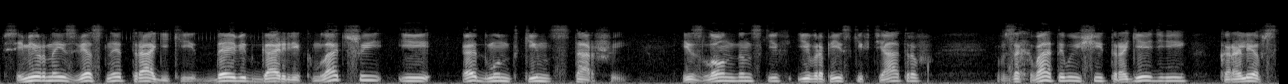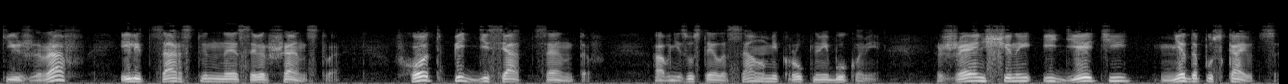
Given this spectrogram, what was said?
Всемирно известные трагики Дэвид Гаррик-младший и Эдмунд Кин-старший из лондонских и европейских театров в захватывающей трагедии «Королевский жираф» или «Царственное совершенство». Вход 50 центов. а внизу стояло самыми крупными буквами «Женщины и дети не допускаются».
